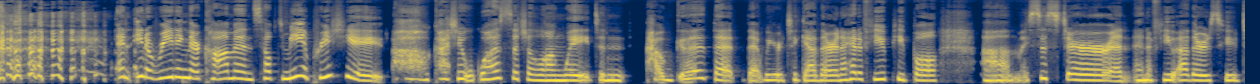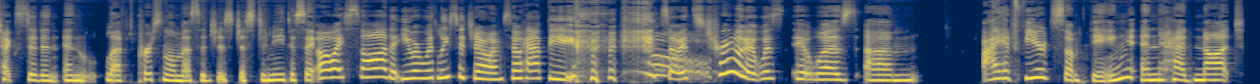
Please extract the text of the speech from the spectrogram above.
and, you know, reading their comments helped me appreciate, oh gosh, it was such a long wait and how good that, that we were together. And I had a few people, um, my sister and, and a few others who texted and, and left personal messages just to me to say, oh, I saw that you were with Lisa-Jo. I'm so happy. oh. so it's oh. true. It was, it was, um, I had feared something and had not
